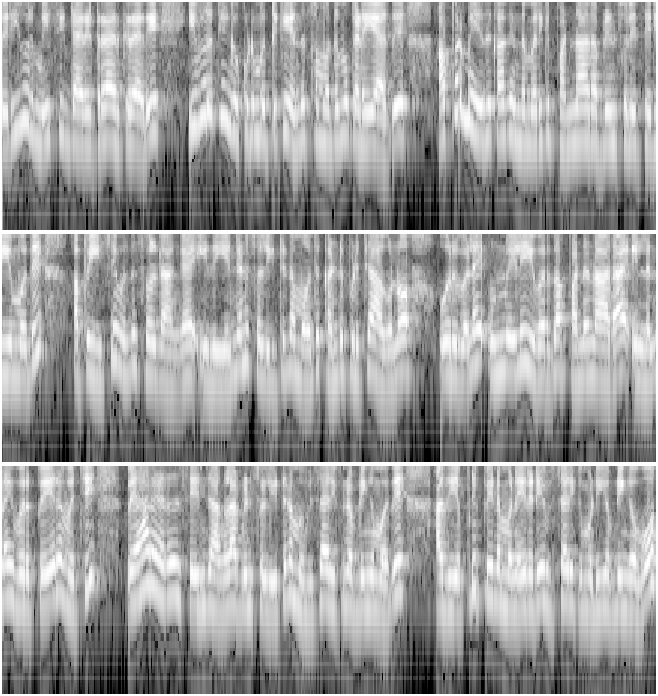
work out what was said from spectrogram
பெரிய ஒரு மியூசிக் டைரக்டராக இருக்கிறாரு. இவருக்கு எங்கள் குடும்பத்துக்கு எந்த சம்மந்தமும் கிடையாது. அப்புறமா எதுக்காக இந்த மாதிரிக்கு பண்ணார் அப்படின்னு சொல்லி தெரியும் போது அப்போ இசை வந்து சொல்கிறாங்க இது என்னன்னு சொல்லிக்கிட்டு நம்ம வந்து கண்டுபிடிச்சே ஆகணும். ஒருவேளை உண்மையிலே இவர் தான் பண்ணினாரா? இல்லைன்னா இவர் பேரை வச்சு வேற யாராவது செஞ்சாங்களா அப்படின்னு சொல்லிட்டு நம்ம விசாரிக்கணும். அப்படிங்கும்போது அது எப்படி போய் நம்ம நேரடியாக விசாரிக்க முடியும் அப்படிங்கவும்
